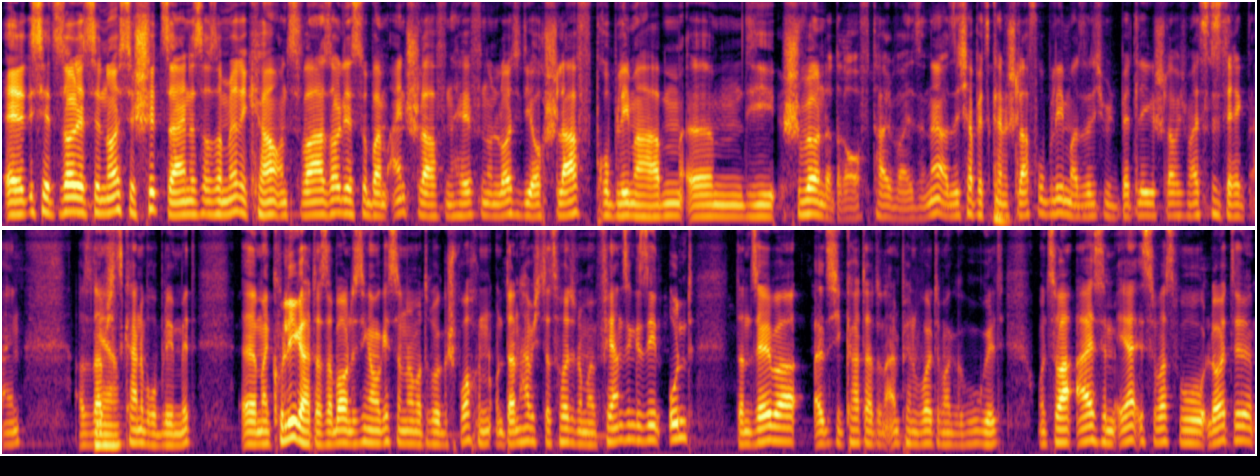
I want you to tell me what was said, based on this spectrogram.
Äh, das ist jetzt, soll jetzt der neueste Shit sein, das ist aus Amerika. Und zwar soll dir das so beim Einschlafen helfen. Und Leute, die auch Schlafprobleme haben, ähm, die schwören da drauf teilweise. Ne? Also ich habe jetzt keine Schlafprobleme. Also wenn ich im Bett lege, schlafe ich meistens direkt ein. Also da habe ich Ja. jetzt keine Probleme mit. Äh, mein Kollege hat das aber und deswegen haben wir gestern nochmal drüber gesprochen. Und dann habe ich das heute nochmal im Fernsehen gesehen und dann selber, als ich eine Karte hatte und einpennen wollte, mal gegoogelt. Und zwar ASMR ist sowas, wo Leute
